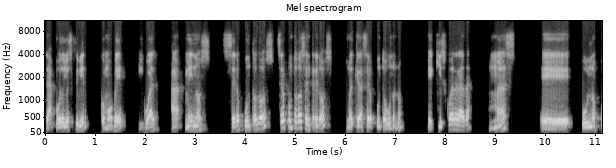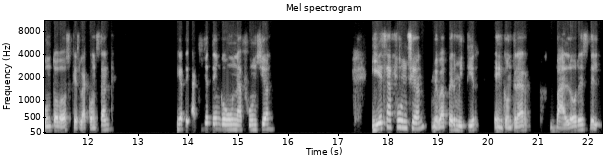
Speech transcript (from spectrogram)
la puedo yo escribir como B igual a menos 0.2. 0.2 entre 2, me queda 0.1, ¿no? X cuadrada más 1.2, eh, que es la constante. Fíjate, aquí ya tengo una función. Y esa función me va a permitir encontrar valores de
